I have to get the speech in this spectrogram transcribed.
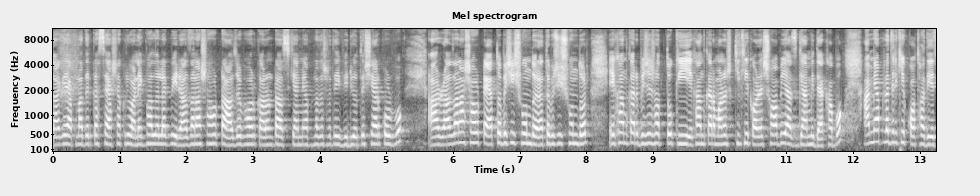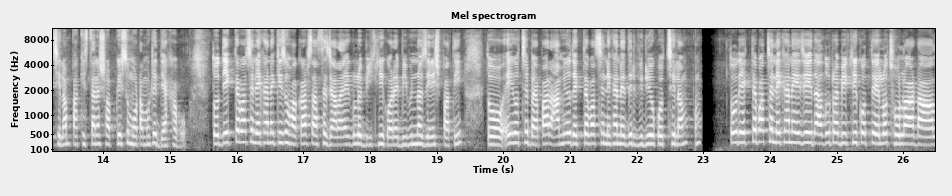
লাগে আপনাদের কাছে আশা করি অনেক ভালো লাগবে। রাজানা শহরটা আজব হওয়ার কারণটা আজকে আমি আপনাদের সাথে এই ভিডিওতে শেয়ার করব। আর রাজানা শহরটা এত বেশি সুন্দর, এত বেশি সুন্দর। এখানকার বিশেষত্ব কী, এখানকার মানুষ কী কী করে, সবই আজকে আমি দেখাবো। আমি আপনাদেরকে কথা দিয়েছিলাম পাকিস্তানের সব কিছু মোটামুটি দেখাবো। তো দেখতে পাচ্ছেন এখানে কিছু হকার্স আছে যারা এগুলো বিক্রি করে, বিভিন্ন জিনিসপাতি। তো এই হচ্ছে ব্যাপার, আমিও দেখতে পাচ্ছেন এখানে এদের ভিডিও করছিলাম। তো দেখতে পাচ্ছেন এখানে এই যে দাদুটা বিক্রি করতে এলো, ছোলা, ডাল,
